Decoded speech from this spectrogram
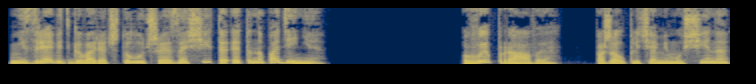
Не зря ведь говорят, что лучшая защита — это нападение. «Вы правы», — пожал плечами мужчина,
